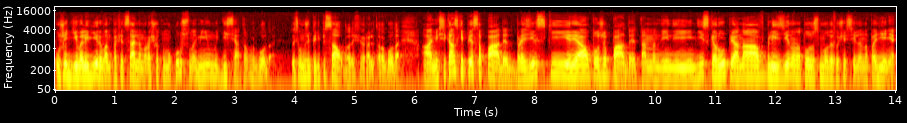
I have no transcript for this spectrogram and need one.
уже девальвирован по официальному расчетному курсу на минимум 2010 года. То есть он уже переписал даже в феврале этого года. А мексиканский песо падает, бразильский реал тоже падает. Там ин- ин- индийская рупия, она вблизи, но она тоже смотрит очень сильно на падение.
